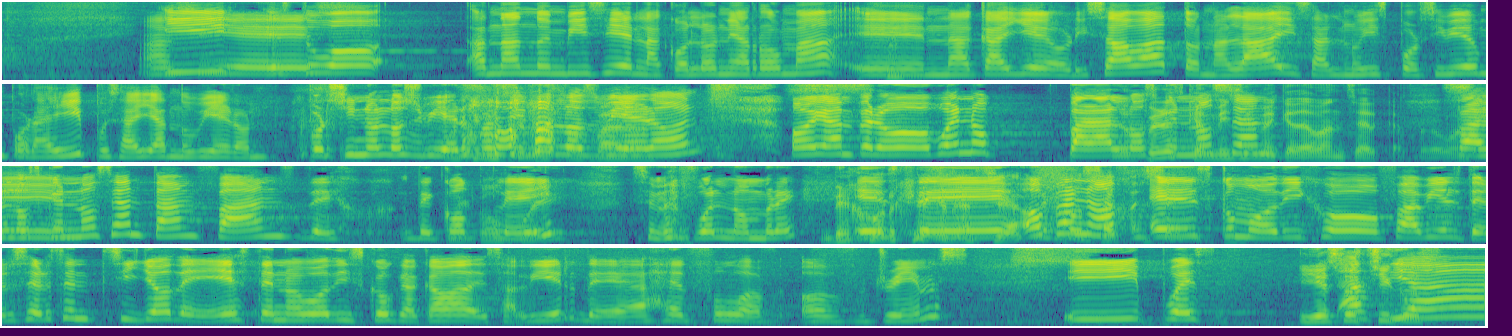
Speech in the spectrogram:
Así y es. estuvo andando en bici en la colonia Roma en la calle Orizaba, Tonalá y San Luis por si viven por ahí, pues ahí anduvieron. Por si no los vieron. Por si no los vieron, Oigan, pero bueno, para Lo los que es que no a mí sean sí me quedaban cerca, pero bueno. Para Sí. los que no sean tan fans de, de Coldplay, Coldplay? se me fue el nombre. De Jorge, este. Open De Up es, como dijo Fabi, el tercer sencillo de este nuevo disco que acaba de salir, de A Head Full of, of Dreams. Y pues Y esos hacía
